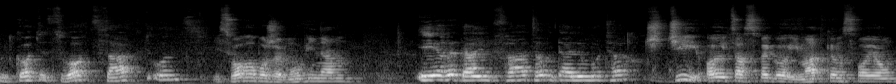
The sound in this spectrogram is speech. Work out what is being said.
Und Gottes Wort sagt uns, I Słowo Boże mówi nam, ehre deinen Vater und deine Mutter. czci ojca swego i matkę swoją.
